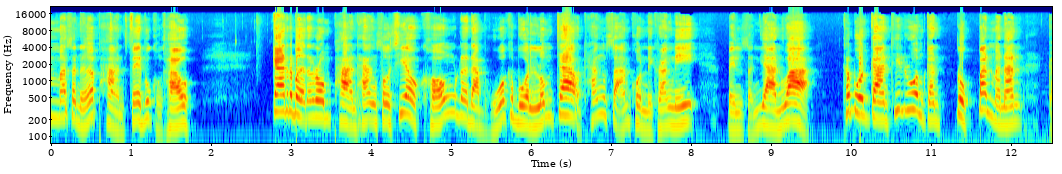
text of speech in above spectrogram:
ำมาเสนอผ่าน Facebook ของเขา การระเบิดอารมณ์ผ่านทางโซเชียลของระดับหัวขบวนล้มเจ้าทั้ง 3 คนในครั้งนี้ เป็นสัญญาณว่าขบวนการที่ร่วมกันปลุกปั้นมานั้นก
